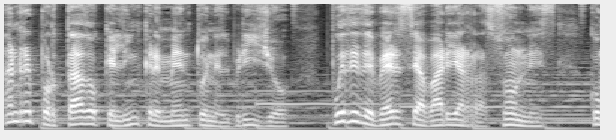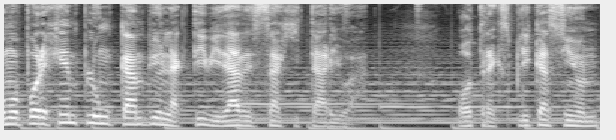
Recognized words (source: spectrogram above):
han reportado que el incremento en el brillo puede deberse a varias razones como por ejemplo un cambio en la actividad de Sagitario A. Otra explicación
